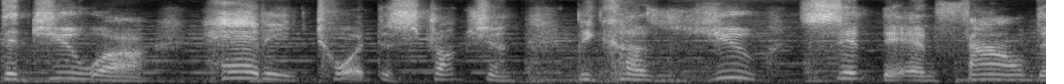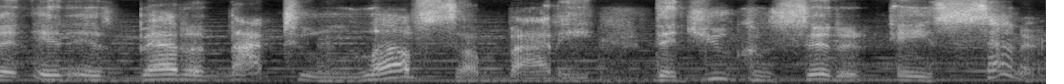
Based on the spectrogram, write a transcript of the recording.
that you are heading toward destruction because you sit there and found that it is better not to love somebody that you considered a sinner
